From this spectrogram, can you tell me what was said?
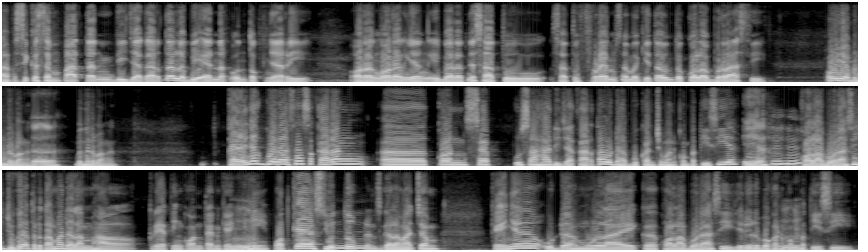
apa sih kesempatan di Jakarta lebih enak untuk nyari orang-orang yang ibaratnya satu satu frame sama kita untuk kolaborasi. Oh iya bener banget. Heeh. Bener banget. Kayaknya gue rasa sekarang eh, konsep usaha di Jakarta udah bukan cuman kompetisi ya. Iya. Kolaborasi juga terutama dalam hal creating konten kayak gini, podcast, YouTube dan segala macam. Kayaknya udah mulai ke kolaborasi, jadi udah bukan kompetisi.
